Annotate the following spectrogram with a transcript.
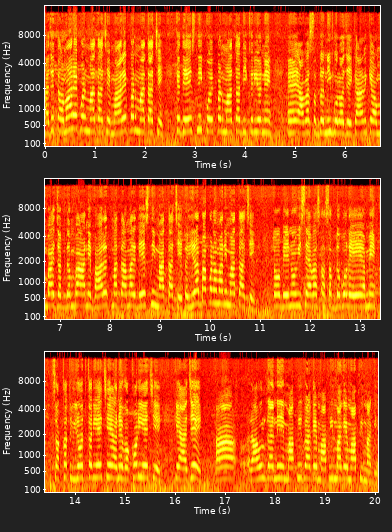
આજે તમારે પણ માતા છે, મારે પણ માતા છે કે દેશની કોઈ પણ માતા દીકરીઓને આવા શબ્દો નહીં બોલવા જોઈએ. કારણ કે અંબા, જગદંબા અને ભારત માતા અમારે દેશની માતા છે. તો હીરાબા પણ અમારી માતા છે. તો બહેનો વિશે આવા અશબ્દો બોલે એ અમે સખત વિરોધ કરીએ છીએ અને વખોડીએ છીએ કે આજે આ રાહુલ ગાંધી માફી માગે માફી માગે માફી માગે.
